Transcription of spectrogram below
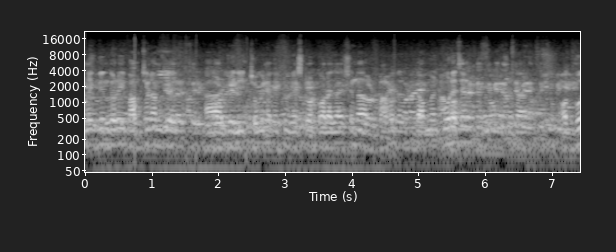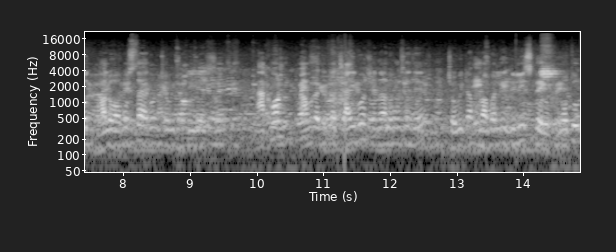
অনেক দিন ধরেই ভাবছিলাম যে যদি ছবিটাকে একটু রেস্টোর করা যায়, সেটা আমাদের গভর্নমেন্ট করেছেন এবং সেটা অদ্ভুত ভালো অবস্থা এখন ছবিটা ফিরে এসছে। এখন আমরা যেটা চাইব সেটা হচ্ছে যে ছবিটা প্রপারলি রিলিজ করুক। নতুন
